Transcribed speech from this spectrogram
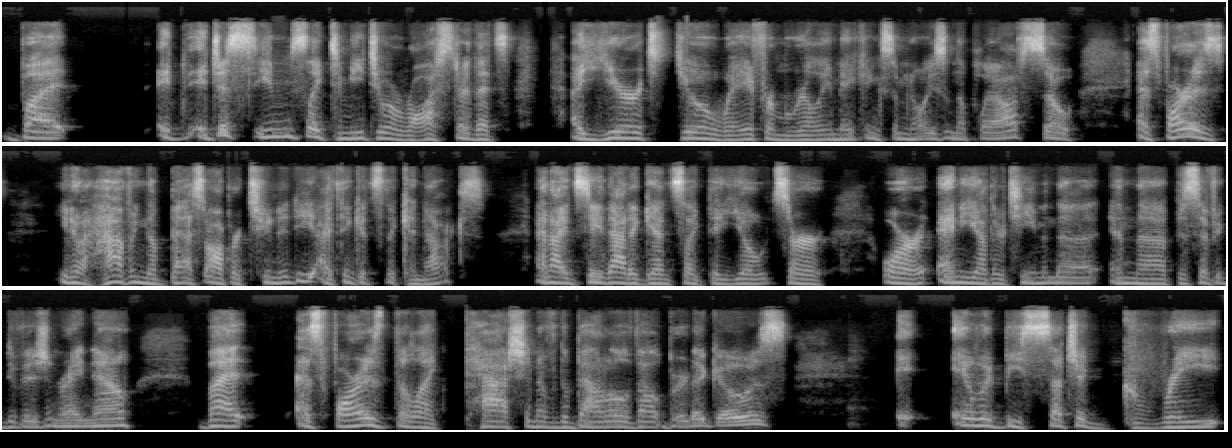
But it, it just seems like to me to a roster that's a year or two away from really making some noise in the playoffs. So as far as, you know, having the best opportunity, I think it's the Canucks. And I'd say that against like the Yotes or or any other team in the in the Pacific Division right now. But as far as the like passion of the Battle of Alberta goes, it, it would be such a great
